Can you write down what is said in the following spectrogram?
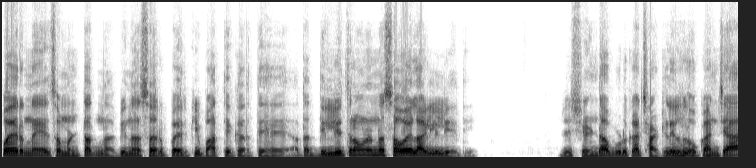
पैर नाही असं म्हणतात ना बिना सर पैर की बाते करते है. आता दिल्लीत राहून यांना सवय लागलेली आहे ती. म्हणजे शेंडा बुडका छाटलेल्या लोकांच्या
